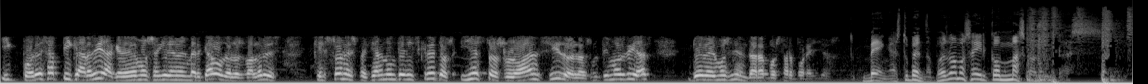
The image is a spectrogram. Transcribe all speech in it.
y por esa picardía que debemos seguir en el mercado de los valores que son especialmente discretos, y estos lo han sido en los últimos días, debemos intentar apostar por ellos. Venga, estupendo. Pues vamos a ir con más consultas.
